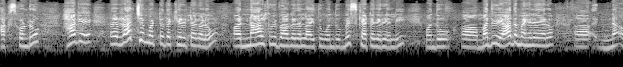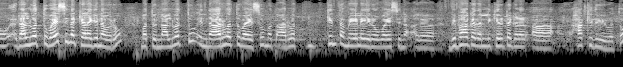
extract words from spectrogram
ಹಾಕಿಸ್ಕೊಂಡ್ರು. ಹಾಗೆ ರಾಜ್ಯ ಮಟ್ಟದ ಕಿರೀಟಗಳು ನಾಲ್ಕು ವಿಭಾಗದಲ್ಲಾಯಿತು ಒಂದು ಮಿಸ್ ಕ್ಯಾಟಗರಿಯಲ್ಲಿ, ಒಂದು ಮದುವೆಯಾದ ಮಹಿಳೆಯರು ನ- ನಲವತ್ತು ವಯಸ್ಸಿನ ಕೆಳಗಿನವರು ಮತ್ತು ನಲವತ್ತು ಇಂದ ಅರವತ್ತು ವಯಸ್ಸು ಮತ್ತು ಅರವತ್ತಕ್ಕಿಂತ ಮೇಲೆ ಇರೋ ವಯಸ್ಸಿನ ವಿಭಾಗದಲ್ಲಿ ಕಿರೀಟಗಳ ಹಾಕಿದ್ವಿ ಇವತ್ತು.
